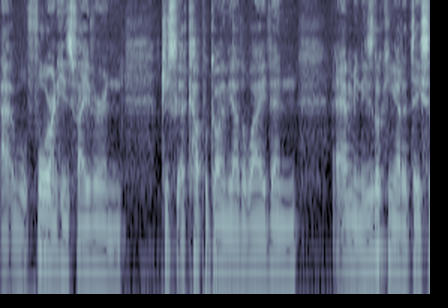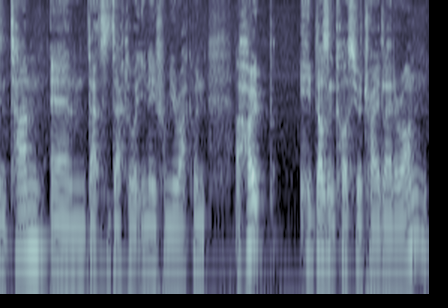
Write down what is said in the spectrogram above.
uh, well, four in his favour and just a couple going the other way, then I mean he's looking at a decent ton, and that's exactly what you need from your ruckman. I hope he doesn't cost you a trade later on,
